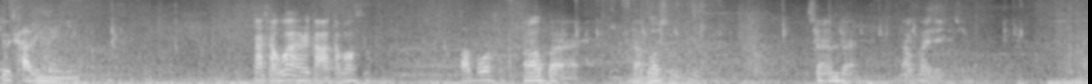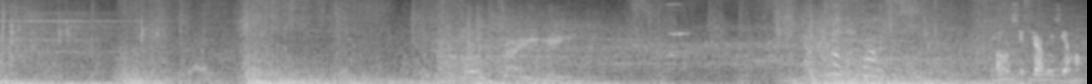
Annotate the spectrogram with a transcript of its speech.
就差零点一，打小怪还是打打 BOSS？打 boss。二百打 BOSS，三百打快点行。快打断！好，写片没写好。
